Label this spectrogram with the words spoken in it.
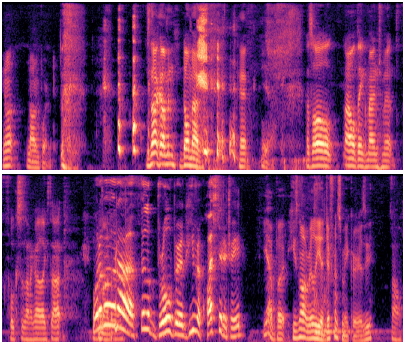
You know what? Not important. it's not coming. Don't matter. Okay, Yeah. that's all. I don't think management focuses on a guy like that. What about uh Philip Broberg? He requested a trade. Yeah, but he's not really a difference maker, is he? No.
